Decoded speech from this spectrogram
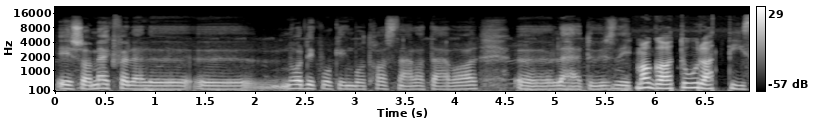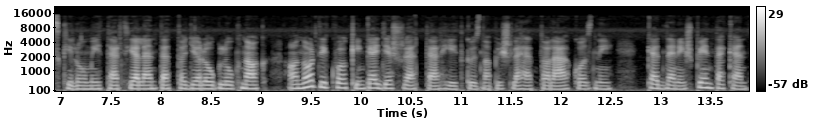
és a megfelelő ö, Nordic Walking bot használatával ö, lehet űzni. Maga a túra 10 kilométert jelentett a gyaloglóknak. A Nordic Walking Egyesülettel hétköznap is lehet találkozni. Kedden és pénteken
